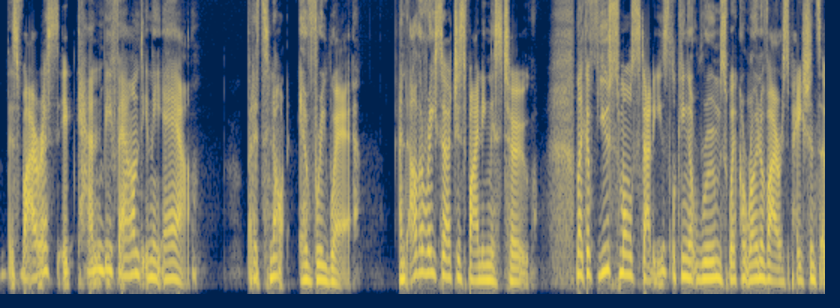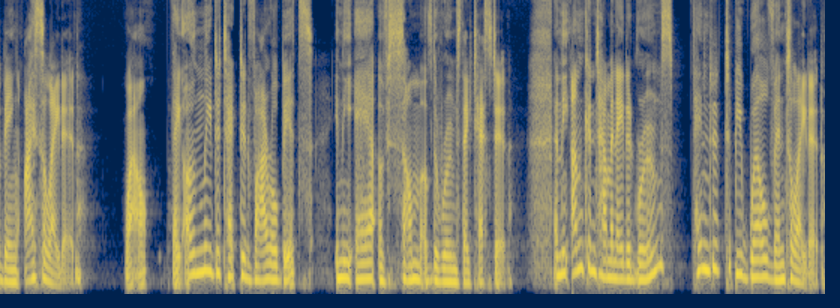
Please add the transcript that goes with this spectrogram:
this virus, it can be found in the air, but it's not everywhere. And other research is finding this too. Like a few small studies looking at rooms where coronavirus patients are being isolated. Well, they only detected viral bits in the air of some of the rooms they tested. And the uncontaminated rooms tended to be well ventilated.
